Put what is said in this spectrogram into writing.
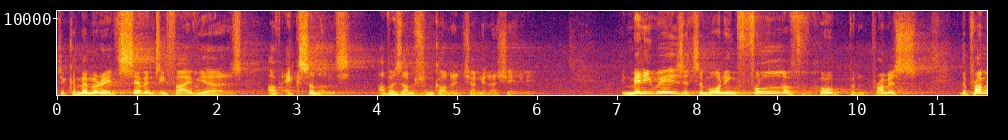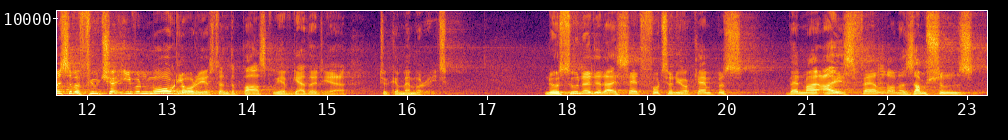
to commemorate 75 years of excellence of Assumption College, Changanassery. In many ways, it's a morning full of hope and promise, the promise of a future even more glorious than the past we have gathered here to commemorate. No sooner did I set foot on your campus than my eyes fell on Assumption's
